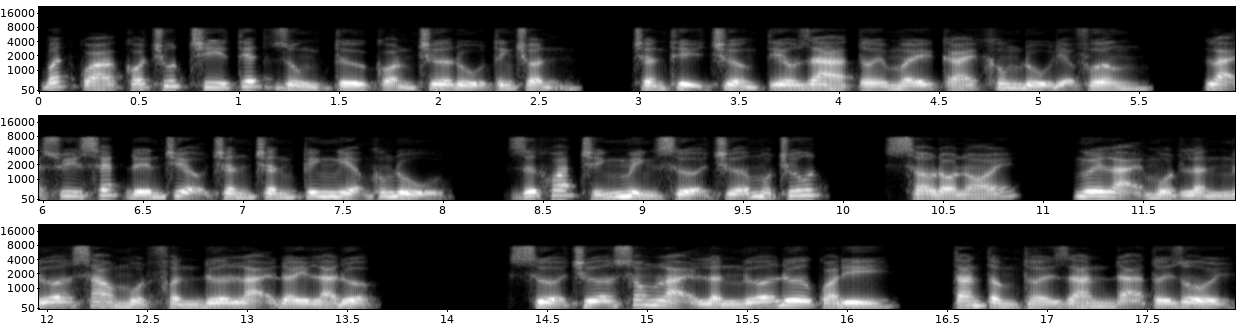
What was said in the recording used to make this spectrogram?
bất quá có chút chi tiết dùng từ còn chưa đủ tinh chuẩn, Trần Thị trưởng tiêu ra tới mấy cái không đủ địa phương, lại suy xét đến triệu chân chân kinh nghiệm không đủ, dứt khoát chính mình sửa chữa một chút, sau đó nói, ngươi lại một lần nữa sao một phần đưa lại đây là được. Sửa chữa xong lại lần nữa đưa qua đi, tan tầm thời gian đã tới rồi.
